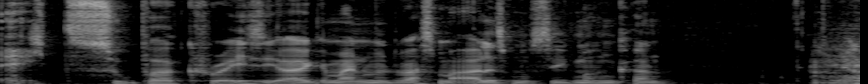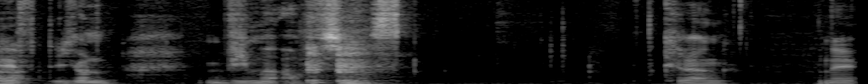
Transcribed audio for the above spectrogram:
echt super crazy allgemein, mit was man alles Musik machen kann. Ja. Heftig. Und wie man auf sowas krank. Nee.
